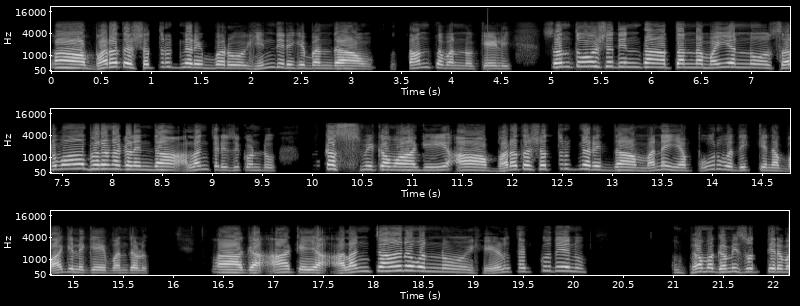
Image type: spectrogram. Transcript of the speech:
ಆ ಭರತ ಶತ್ರುಘ್ನರಿಬ್ಬರು ಹಿಂದಿರುಗಿ ಬಂದ ವೃತ್ತಾಂತವನ್ನು ಕೇಳಿ ಸಂತೋಷದಿಂದ ತನ್ನ ಮೈಯನ್ನು ಸರ್ವಾಭರಣಗಳಿಂದ ಅಲಂಕರಿಸಿಕೊಂಡು ಆಕಸ್ಮಿಕವಾಗಿ ಆ ಭರತ ಶತ್ರುಘ್ನರಿದ್ದ ಮನೆಯ ಪೂರ್ವ ದಿಕ್ಕಿನ ಬಾಗಿಲಿಗೆ ಬಂದಳು. ಆಗ ಆಕೆಯ ಅಲಂಕಾರವನ್ನು ಹೇಳತಕ್ಕುದೇನು? ಘಮಘಮಿಸುತ್ತಿರುವ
